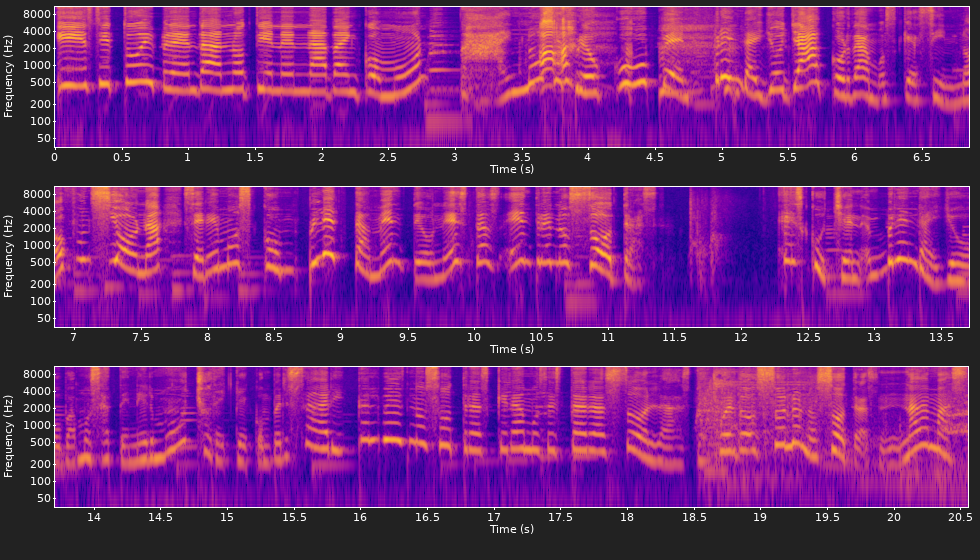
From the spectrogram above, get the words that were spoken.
¿y si tú y Brenda no tienen nada en común? Ay, no se preocupen. Brenda y yo ya acordamos que si no funciona, seremos completamente honestas entre nosotras. Escuchen, Brenda y yo vamos a tener mucho de qué conversar y tal vez nosotras queramos estar a solas, ¿de acuerdo? Solo nosotras, nada más.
